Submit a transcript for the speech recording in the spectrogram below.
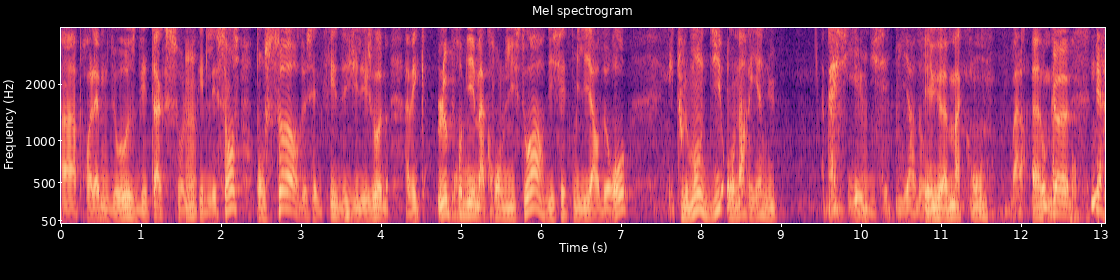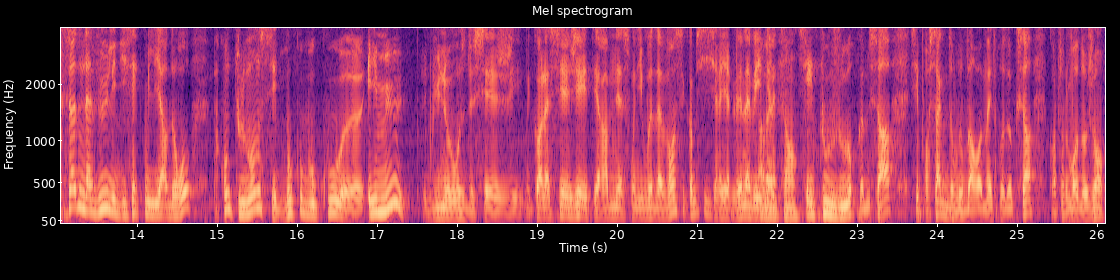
à un problème de hausse des taxes sur le Mmh. prix de l'essence. On sort de cette crise des Gilets jaunes avec le premier Macron de l'histoire, 17 milliards d'euros, et tout le monde dit on n'a rien eu. Ah bah si, il y a eu 17 milliards d'euros. Il y a eu un Macron. Voilà. Euh, Donc euh, personne n'a vu les 17 milliards d'euros. Par contre, tout le monde s'est beaucoup beaucoup euh, ému d'une hausse de CSG. Mais quand la CSG a été ramenée à son niveau d'avant, c'est comme si rien n'avait été. C'est toujours comme ça. C'est pour ça que dans nos baromètres Odoxa, quand on demande aux gens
